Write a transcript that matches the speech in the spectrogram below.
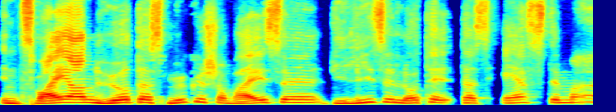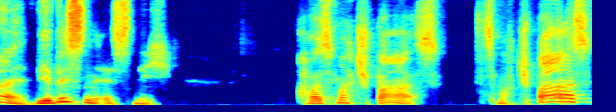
In zwei Jahren hört das möglicherweise die Lieselotte das erste Mal. Wir wissen es nicht. Aber es macht Spaß. Es macht Spaß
